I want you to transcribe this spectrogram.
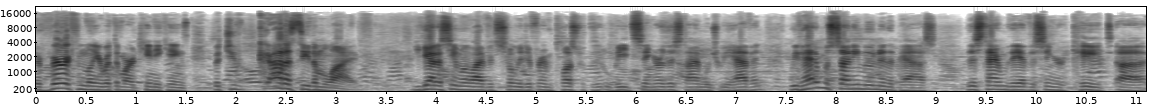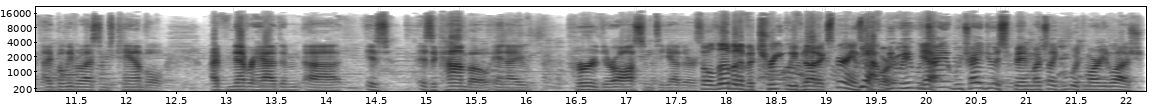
they're very familiar with the Martini Kings, but you've got to see them live. You got to see him live. It's totally different. Plus, with the lead singer this time, which we haven't. We've had him with Sunny Moon in the past. This time, they have the singer Kate. Uh, I believe her last name's Campbell. I've never had them uh, as as a combo, and I've heard they're awesome together. So a little bit of a treat we've not experienced yeah, before. we, we, we, yeah. try, we try to do a spin, much like with Marty Lush.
